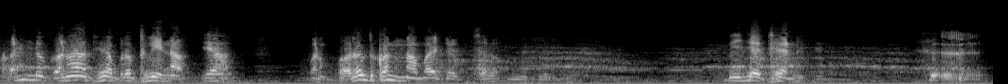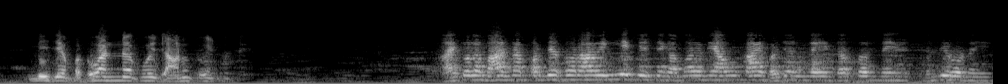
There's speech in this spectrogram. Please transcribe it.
ખંડ ઘણા છે પૃથ્વીના. પણ ભરતખંડ ના માટે જ છે. બીજે છે ને. બીજે ભગવાન ને કોઈ જાણતું નથી. બહાર ના પરદેશો આવે એ કે છે કે અમારે ત્યાં આવું કઈ ભજન નહીં દર્શન નહીં મંદિરો નહીં.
